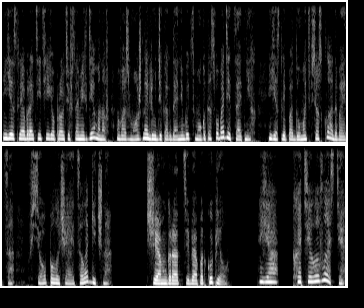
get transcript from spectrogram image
Если обратить ее против самих демонов, возможно, люди когда-нибудь смогут освободиться от них. Если подумать, все складывается, все получается логично. Чем Град тебя подкупил? Я хотела власти,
